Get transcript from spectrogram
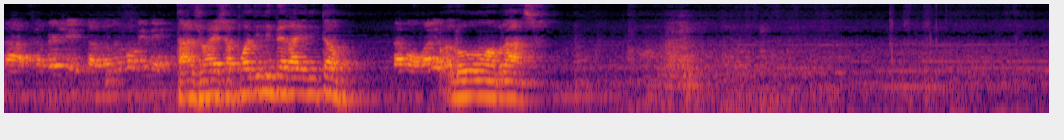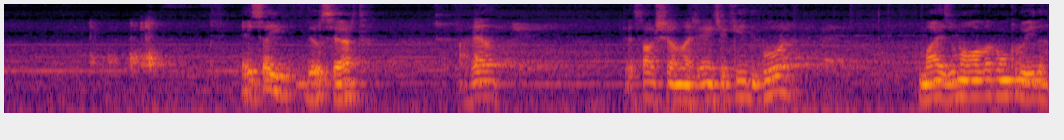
Tá, tá perfeito, tá dando ouvir bem. Tá, joia, já pode liberar ele então. Tá bom, valeu. Falou, um abraço. É isso aí, deu certo. Tá vendo? O pessoal chama a gente aqui de boa. Mais uma obra concluída.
